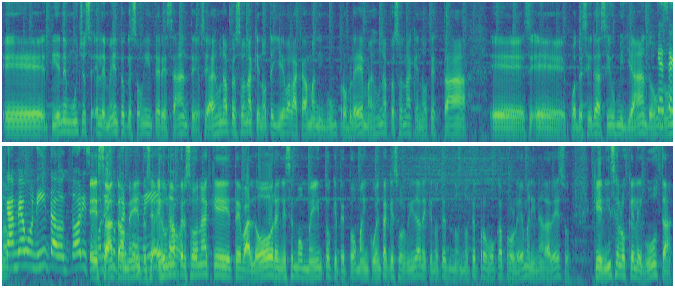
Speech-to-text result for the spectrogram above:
eh, tiene muchos elementos que son interesantes. O sea, es una persona que no te lleva a la cama ningún problema, es una persona que no te está, eh, por decir así, humillando. Que se cambia bonita, doctor, y se Exactamente, o sea, es una persona que te valora en ese momento, que te toma en cuenta, que se olvida de que no te, no te provoca problemas ni nada de eso, que dice lo que le gusta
